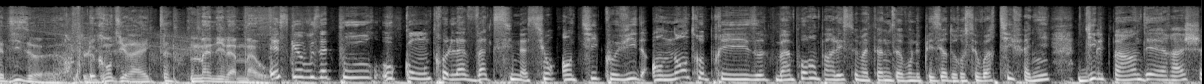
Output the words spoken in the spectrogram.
jusqu'à 10h. Le grand direct, Manila Mao. Est-ce que vous êtes pour ou contre la vaccination anti-Covid en entreprise? Ben Pour en parler ce matin, nous avons le plaisir de recevoir Tiffany Guilpin, DRH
